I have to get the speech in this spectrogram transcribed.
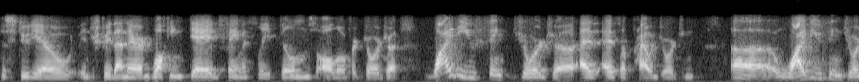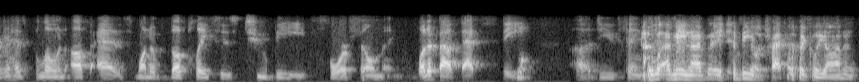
the studio industry down there. Walking Dead famously films all over Georgia. Why do you think Georgia, as as a proud Georgian, uh, why do you think Georgia has blown up as one of the places to be for filming? What about that state uh, do you think? I mean, I, to be so perfectly honest,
